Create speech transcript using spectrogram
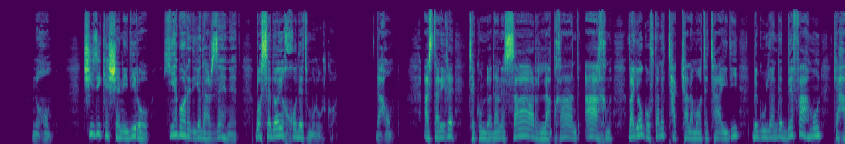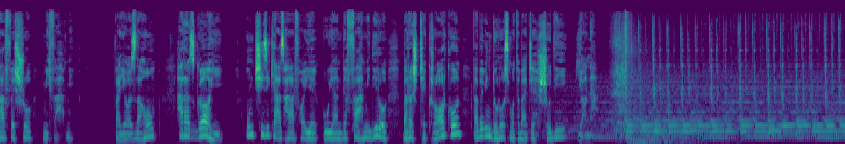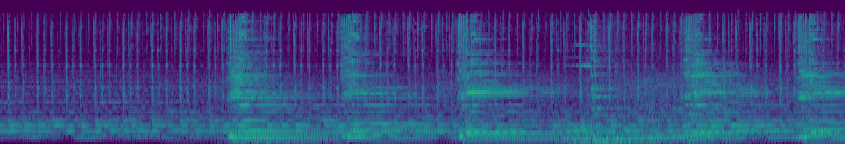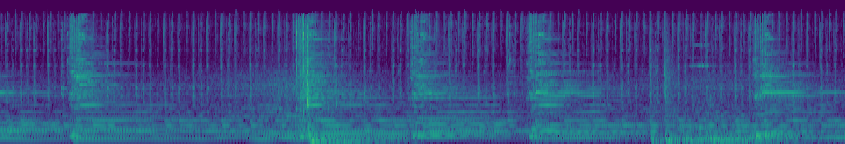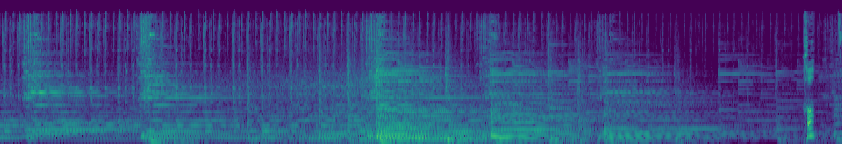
نهم چیزی که شنیدی رو یه بار دیگه در ذهنت با صدای خودت مرور کن. دهم از طریق تکون دادن سر، لبخند، اخم و یا گفتن تک کلمات تاییدی به گوینده بفهمون که حرفش رو می‌فهمی. و یازدهم هر از گاهی اون چیزی که از حرفهای گوینده فهمیدی رو براش تکرار کن و ببین درست متوجه شدی یا نه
